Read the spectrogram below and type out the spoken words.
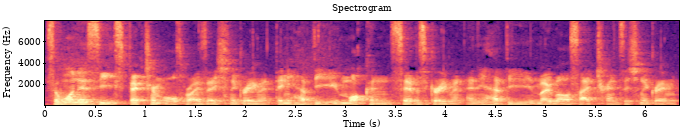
So one is the Spectrum Authorization Agreement, then you have the MOCN Service Agreement, and you have the Mobile Site Transition Agreement.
